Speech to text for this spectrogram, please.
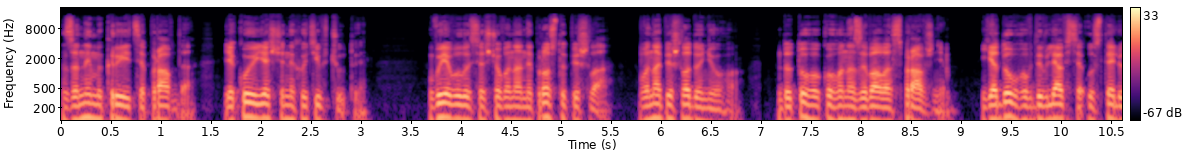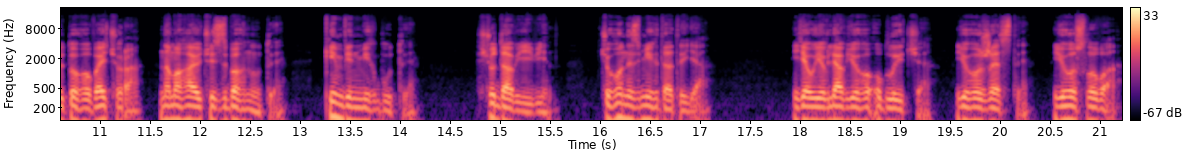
за ними криється правда, якої я ще не хотів чути. Виявилося, що вона не просто пішла, вона пішла до нього, до того, кого називала справжнім. Я довго вдивлявся у стелю того вечора, намагаючись збагнути, ким він міг бути, що дав їй він, чого не зміг дати я. Я уявляв його обличчя, його жести, його слова,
